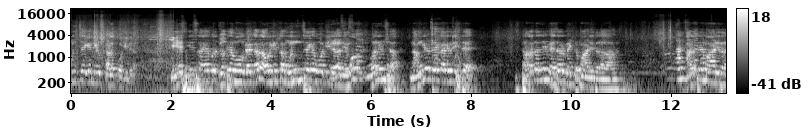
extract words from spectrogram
ಮುಂಚೆಗೆ ನೀವು ಸ್ಥಳಕ್ಕೆ ಹೋಗಿದ್ದೀರಾ. ಎ ಸಿ ಸಾಹೇಬ್ರ ಜೊತೆ ಹೋಗ್ಬೇಕಾದ್ರೆ ಅವ್ರಿಗಿಂತ ಮುಂಚೆಗೆ ಹೋಗಿದ್ದೀರಾ ನೀವು? ಒಂದ್ ನಿಮಿಷ. ನಮ್ಗೆ ಬೇಕಾಗಿದೆ ಇಷ್ಟೇ ಸ್ಥಳದಲ್ಲಿ ಮೆಜರ್ಮೆಂಟ್ ಮಾಡಿದ್ರ? ಅಳತೆ ಮಾಡಿದ್ರ?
